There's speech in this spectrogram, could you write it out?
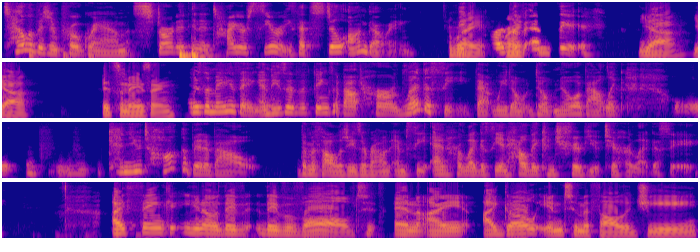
television program started an entire series that's still ongoing. Right. Right. of MC. Yeah, yeah. It's amazing. It is amazing. And these are the things about her legacy that we don't don't know about. Like can you talk a bit about the mythologies around MC and her legacy and how they contribute to her legacy? I think you know they've they've evolved, and I I go into mythology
